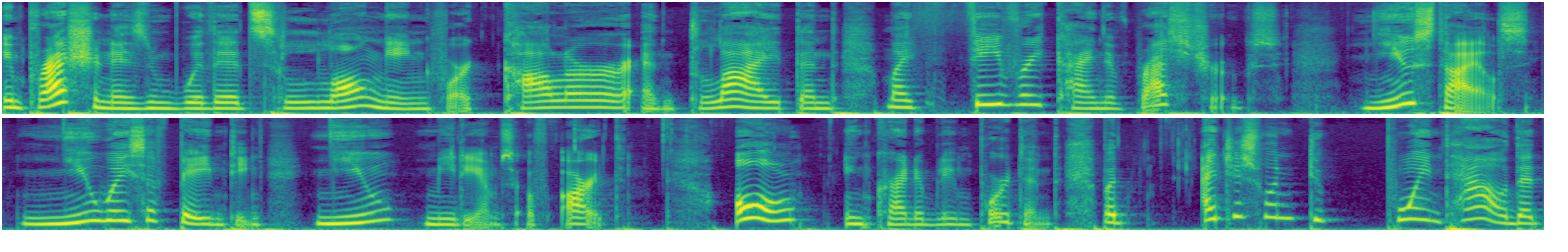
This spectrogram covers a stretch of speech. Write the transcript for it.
Impressionism, with its longing for color and light, and my favorite kind of brushstrokes. New styles, new ways of painting, new mediums of art. All incredibly important. But I just want to point out that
